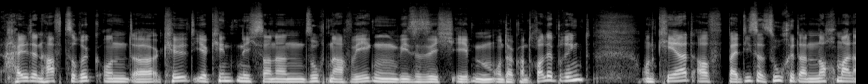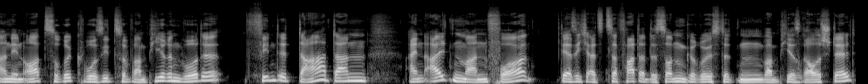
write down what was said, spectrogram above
heldenhaft zurück und äh, killt ihr Kind nicht, sondern sucht nach Wegen, wie sie sich eben unter Kontrolle bringt und kehrt auf bei dieser Suche dann nochmal an den Ort zurück, wo sie zur Vampirin wurde, findet da dann einen alten Mann vor, der sich als der Vater des sonnengerösteten Vampirs rausstellt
